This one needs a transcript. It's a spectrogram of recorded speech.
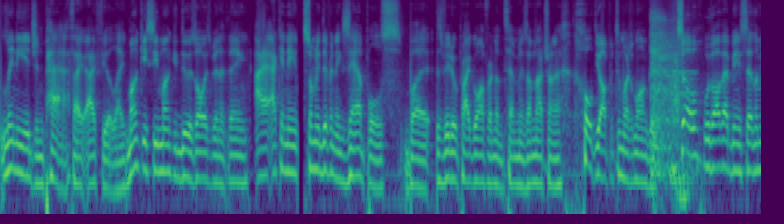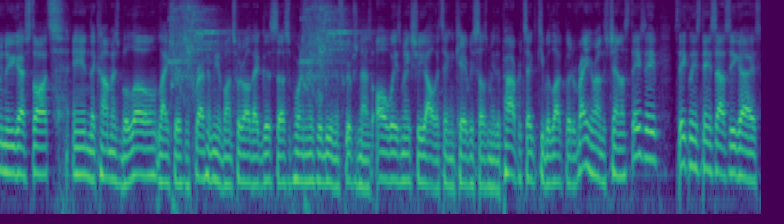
lineage and path. I, I feel like monkey see, monkey do has always been a thing. I, I can name so many different examples, but this video will probably go on for another 10 minutes. I'm not trying to hold y'all for too much longer. So with all that being said, let me know you guys' thoughts in the comments below. Like, share, subscribe, hit me up on Twitter, all that good stuff. Supporting link will be in the description as always. Make sure y'all are taking care of yourselves. May the power protect, keep it locked, but right here on this channel. Stay safe, stay clean, stay safe. See you guys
